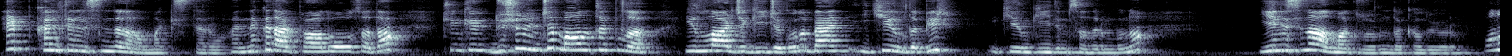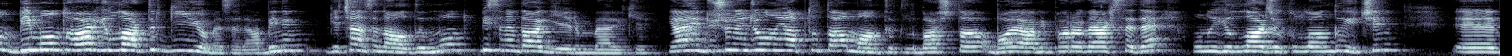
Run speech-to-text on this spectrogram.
hep kalitelisinden almak ister o. Hani ne kadar pahalı olsa da çünkü düşününce mantıklı. Yıllarca giyecek onu. Ben iki yılda bir, iki yıl giydim sanırım bunu. Yenisini almak zorunda kalıyorum. Onun bir montu var yıllardır giyiyor mesela. Benim geçen sene aldığım mont bir sene daha giyerim belki. Yani düşününce onun yaptığı daha mantıklı. Başta bayağı bir para verse de onu yıllarca kullandığı için e,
